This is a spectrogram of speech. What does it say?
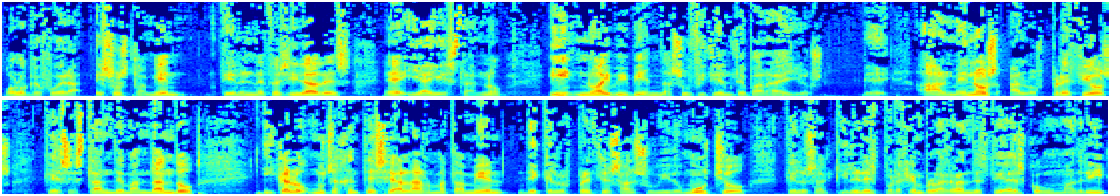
o lo que fuera. Esos también tienen necesidades ¿eh? y ahí están, ¿no? Y no hay vivienda suficiente para ellos. Al menos a los precios que se están demandando. Y claro, mucha gente se alarma también de que los precios han subido mucho, que los alquileres, por ejemplo, las grandes ciudades como Madrid,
